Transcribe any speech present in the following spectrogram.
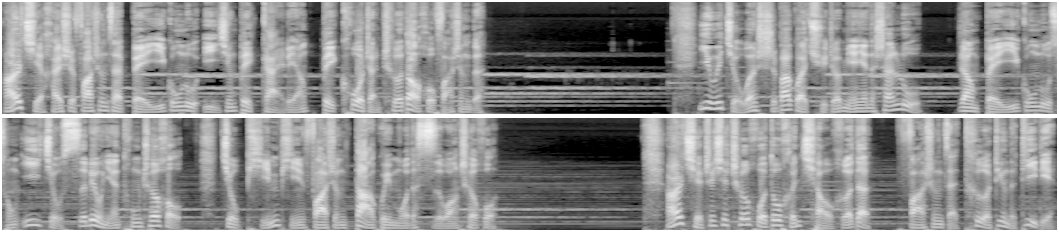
而且还是发生在北宜公路已经被改良、被扩展车道后发生的。因为九弯十八拐、曲折绵延的山路，让北宜公路从一九四六年通车后就频频发生大规模的死亡车祸，而且这些车祸都很巧合的发生在特定的地点。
